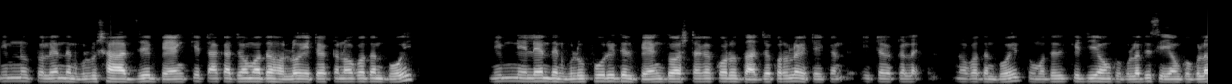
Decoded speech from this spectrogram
নিম্নোক্ত লেনদেনগুলো সাহায্যে ব্যাংকে টাকা জমা দেওয়া হলো। এটা একটা নগদান বই। নিম্নে লেনদেনগুলো ফরিদের ব্যাংক দশ টাকা করো, ধার্য করল। এটা এখান এটা একটা নগদান বই। তোমাদেরকে যে অঙ্কগুলো দিচ্ছে এই অঙ্কগুলো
